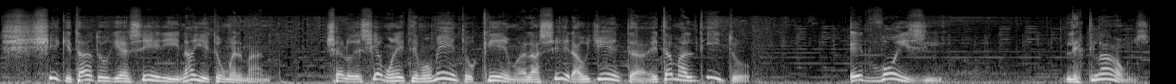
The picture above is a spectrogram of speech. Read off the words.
Sí, que tanto que hacer y nadie toma el mando. Ya lo decíamos en este momento, quema, la cera, ahuyenta, está maldito. Ed Boise, Les Clowns.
